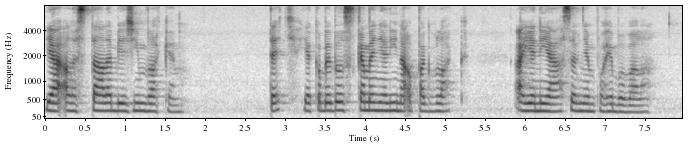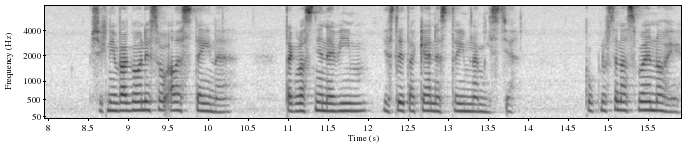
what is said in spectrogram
Já ale stále běžím vlakem. Teď, jako by byl skamenělý naopak vlak a jen já se v něm pohybovala. Všechny vagóny jsou ale stejné, tak vlastně nevím, jestli také nestojím na místě. Kouknu se na svoje nohy.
